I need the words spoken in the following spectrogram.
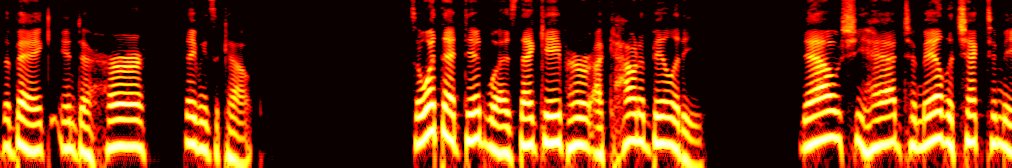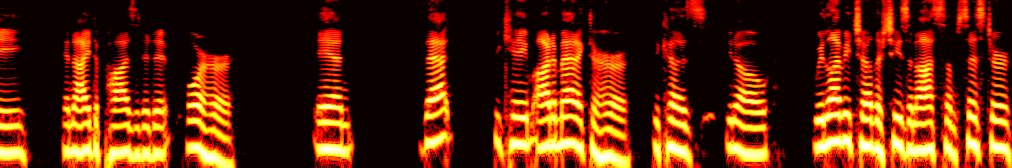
the bank into her savings account. So, what that did was that gave her accountability. Now she had to mail the check to me, and I deposited it for her. And that became automatic to her because, you know, we love each other. She's an awesome sister,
